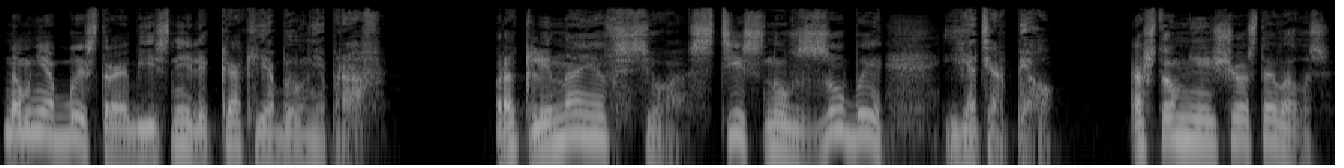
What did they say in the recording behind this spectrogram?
но мне быстро объяснили, как я был неправ. Проклиная все, стиснув зубы, я терпел. А что мне еще оставалось?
